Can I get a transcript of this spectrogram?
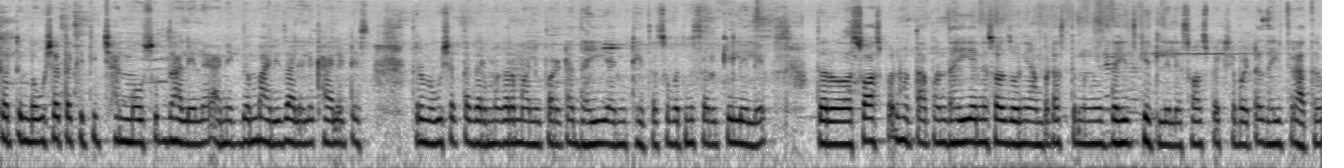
तर तुम्ही बघू शकता किती छान मौसूक झालेलं आहे आणि एकदम भारी झालेलं आहे खायला टेस्ट तर बघू शकता गरमागरम आलू पराठा दही आणि ठेचासोबत मी सर्व केलेले तर सॉस पण होता. पण दही आणि सॉस दोन्ही आंबट असते म्हणून मी दहीच घेतलेलं आहे. सॉसपेक्षा बटर दहीच राहतं.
